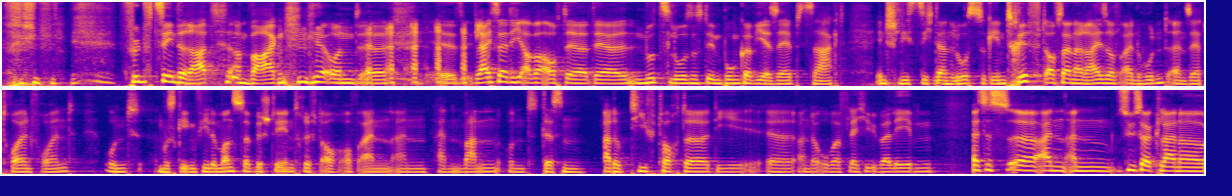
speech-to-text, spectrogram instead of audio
15. Rad am Wagen und äh, äh, gleichzeitig aber auch der, der nutzloseste im Bunker, wie er selbst sagt, entschließt sich dann loszugehen, trifft auf seiner Reise auf einen Hund, einen sehr treuen Freund und muss gegen viele Monster bestehen, trifft auch auf einen, einen, einen Mann und dessen Adoptivtochter, die äh, an der Oberfläche überleben. Es ist äh, ein, ein süßer kleiner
